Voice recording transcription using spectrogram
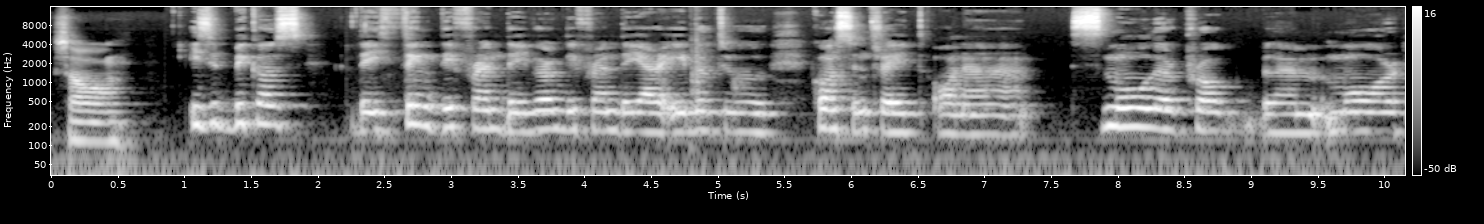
So, is it because they think different, they work different, they are able to concentrate on a smaller problem more?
